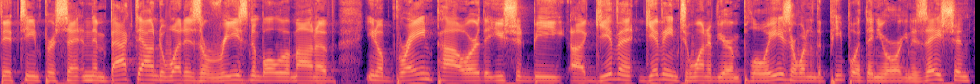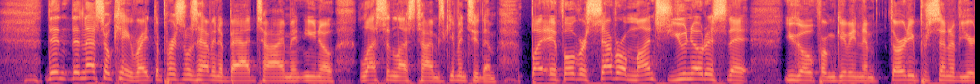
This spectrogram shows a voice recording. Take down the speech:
15% and then back down to what is a reasonable amount of you know brain power that you should be uh, giving giving to one of your employees or one of the people within your organization then then that's okay right? The person was having a bad time and you know less and less time is given to them. But if over several months you notice that you go from giving them 30% of your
